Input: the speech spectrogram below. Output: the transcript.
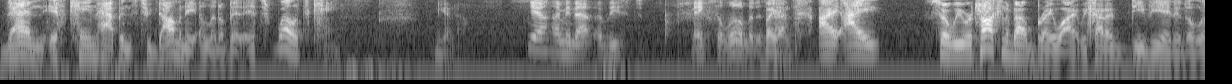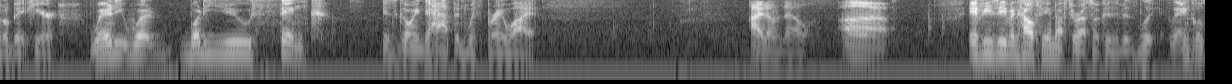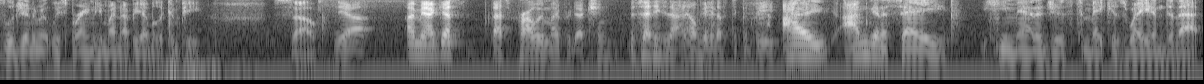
then if Kane happens to dominate a little bit, it's, well, it's Kane. You know. Yeah, I mean, that at least makes a little bit of But yeah, sense. I, I, so we were talking about Bray Wyatt. We kind of deviated a little bit here. Where do you, what what do you think is going to happen with Bray Wyatt I don't know. Uh, if he's even healthy enough to wrestle? Because if his le- ankle's legitimately sprained, he might not be able to compete. So yeah. I mean, I guess that's probably my prediction, is that he's not healthy Yeah. enough to compete. I I'm gonna say he manages to make his way into that.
